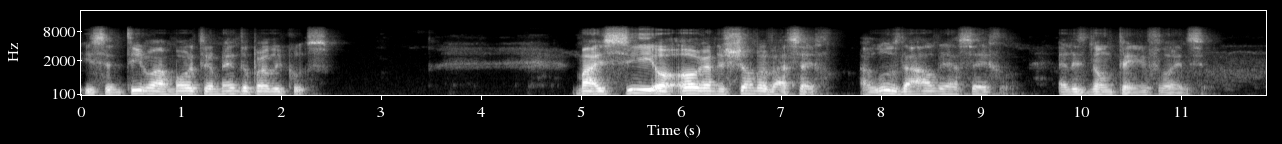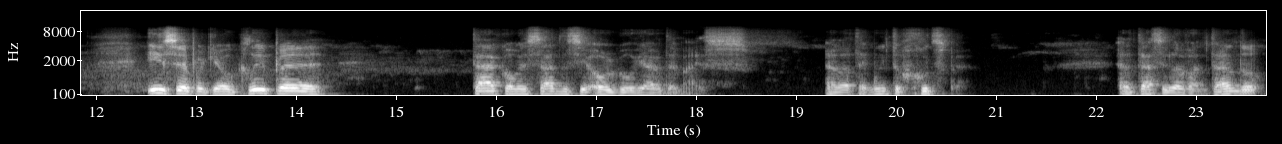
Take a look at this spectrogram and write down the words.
e sentir o um amor tremendo para o Likus. Mas se o ora neshama vasech, a luz da alma e a seichel, eles não têm influência. Isso é porque o clipe está começando a se orgulhar demais. Ela tem muito chutzpah. Ela está se levantando,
